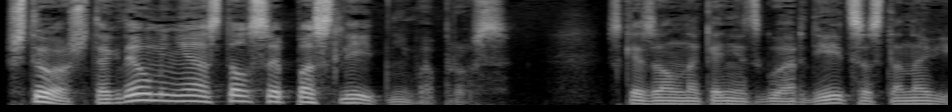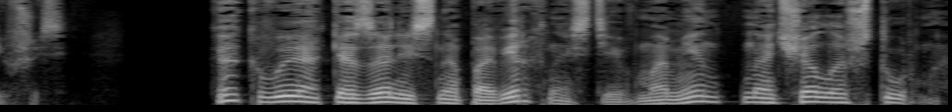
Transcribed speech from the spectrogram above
«Что ж, тогда у меня остался последний вопрос», — сказал, наконец, гвардеец, остановившись. «Как вы оказались на поверхности в момент начала штурма?»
